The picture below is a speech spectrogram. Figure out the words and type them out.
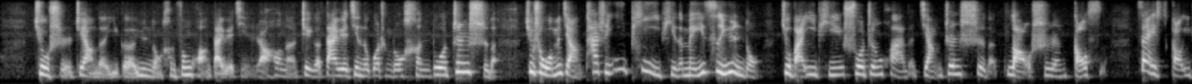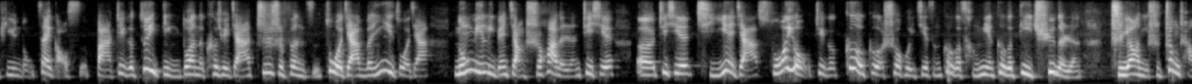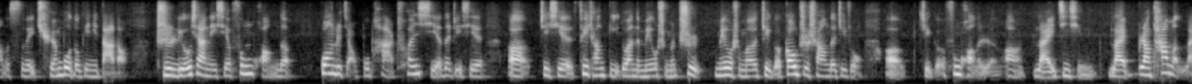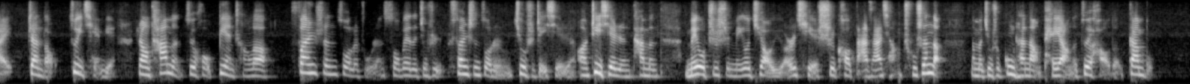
就是这样的一个运动，很疯狂，大跃进。然后呢，这个大跃进的过程中，很多真实的，就是我们讲，它是一批一批的，每一次运动就把一批说真话的、讲真事的老实人搞死，再搞一批运动，再搞死，把这个最顶端的科学家、知识分子、作家、文艺作家、农民里边讲实话的人，这些。呃，这些企业家，所有这个各个社会阶层、各个层面、各个地区的人，只要你是正常的思维，全部都给你打倒，只留下那些疯狂的、光着脚不怕穿鞋的这些呃这些非常底端的、没有什么智、没有什么这个高智商的这种呃这个疯狂的人啊，来进行来让他们来站到最前面，让他们最后变成了。翻身做了主人，所谓的就是翻身做了人，就是这些人啊。这些人他们没有知识，没有教育，而且是靠打砸抢出身的，那么就是共产党培养的最好的干部，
